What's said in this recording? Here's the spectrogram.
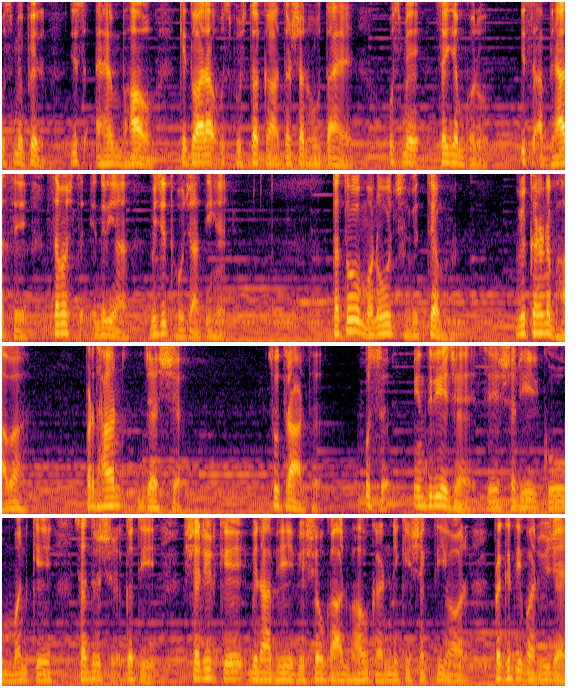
उसमें फिर जिस अहम भाव के द्वारा उस पुस्तक का दर्शन होता है उसमें संयम करो। इस अभ्यास से समस्त इंद्रियाँ विजित हो जाती हैं। ततो मनोज वित्यम विकर्ण भाव प्रधान जयश्य सूत्रार्थ, उस इंद्रिय जय से शरीर को मन के सदृश गति, शरीर के बिना भी विषयों का अनुभव करने की शक्ति और प्रकृति पर विजय,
